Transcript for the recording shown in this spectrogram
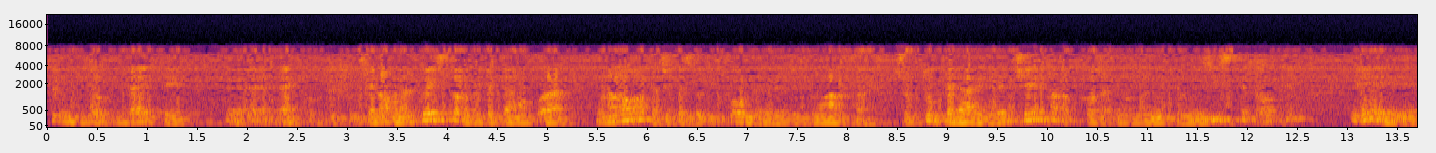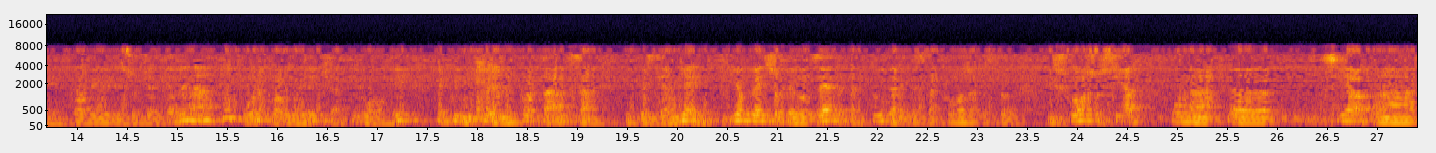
Quindi io direi che ecco, il fenomeno è questo, lo ripetiamo ancora una volta, c'è questo diffondere del ritmo alfa su tutte le aree dell'encefalo, cosa che normalmente non esiste proprio, e può avvenire in soggetti allenati oppure può avvenire in certi luoghi e quindi qui è l'importanza di questi ambienti. Io penso che lo Z, per chiudere questa cosa, questo discorso, sia una, eh, sia una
